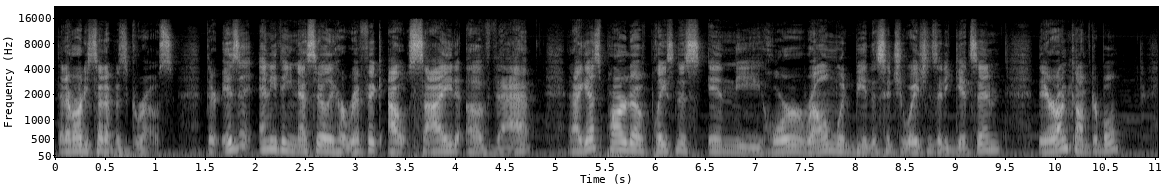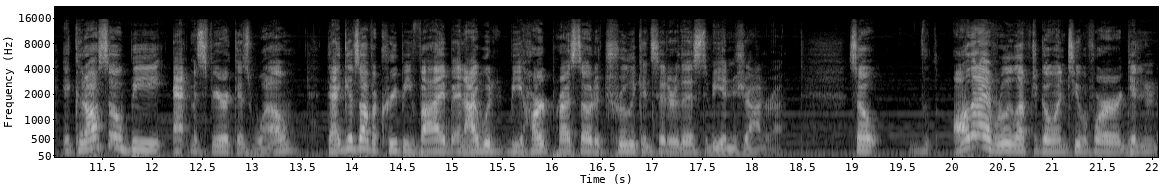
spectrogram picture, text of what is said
that I've already set up is gross. There isn't anything necessarily horrific outside of that. And I guess part of placeness in the horror realm would be the situations that he gets in. They are uncomfortable. It could also be atmospheric as well. That gives off a creepy vibe, and I would be hard pressed though to truly consider this to be in genre. So all that I have really left to go into before getting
